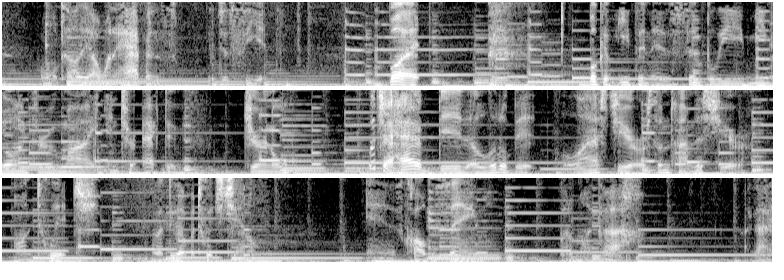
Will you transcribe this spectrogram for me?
I won't tell y'all when it happens. You just see it. But Book of Ethan is simply me going through my interactive journal, which I have did a little bit last year or sometime this year on Twitch. I do have a Twitch channel, and it's called the same But I'm like, ah, I gotta,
